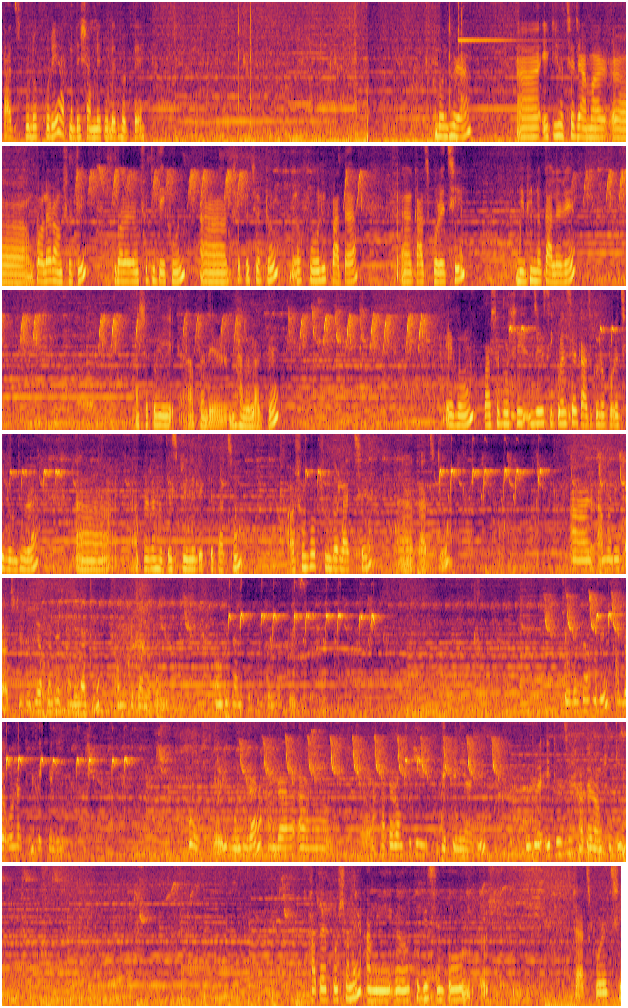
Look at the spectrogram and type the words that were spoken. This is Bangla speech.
কাজগুলো করে আপনাদের সামনে তুলে ধরতে। বন্ধুরা এটি হচ্ছে যে আমার গলার অংশটি। গলার অংশটি দেখুন ছোট ছোট ফুল পাতা কাজ করেছি। বিভিন্ন কালারে। আশা করি আপনাদের ভালো লাগবে। এবং পাশাপাশি যে সিকোয়েন্সের কাজগুলো করেছি বন্ধুরা আপনারা হয়তো স্ক্রিনে দেখতে পাচ্ছেন। অসম্ভব সুন্দর লাগছে কাজটি। আর আমার এই কাজটি যদি আপনাদের ভালো লাগে, আমাকে জানাবেন। আমাকে জানাতে ভুলবেন না প্লিজ চলুন তাহলে, আমরা ওনাটি দেখে নিই। ও সরি বন্ধুরা, আমরা হাতার অংশটি দেখে নিই আগে। বন্ধুরা, এটি হচ্ছে হাতার অংশটি। হাতার পোষণে আমি খুবই সিম্পল কাজ করেছি।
